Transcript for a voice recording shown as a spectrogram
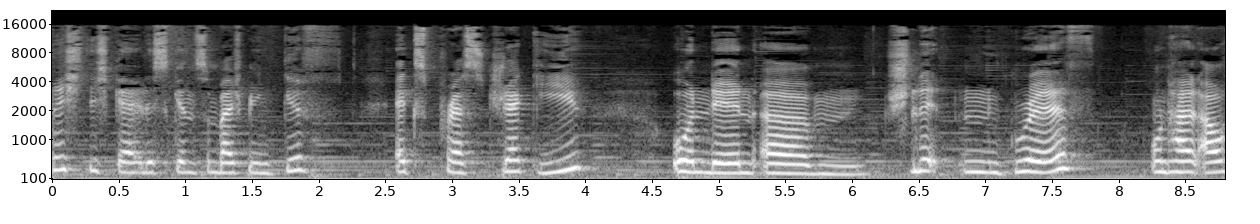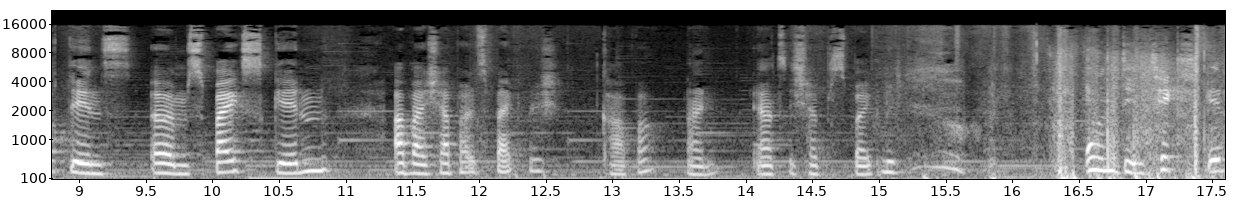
richtig geile Skins, zum Beispiel ein Gift Express Jackie und den ähm, Schlitten Griff und halt auch den ähm, Spike Skin aber ich habe halt Spike nicht. Kappa? Nein, Ernst, ich habe Spike nicht. Und den Tick-Skin.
